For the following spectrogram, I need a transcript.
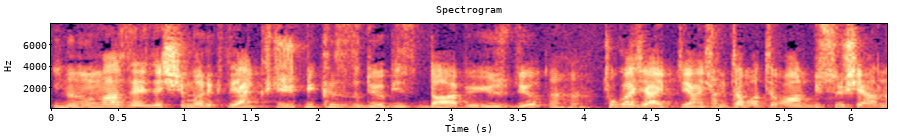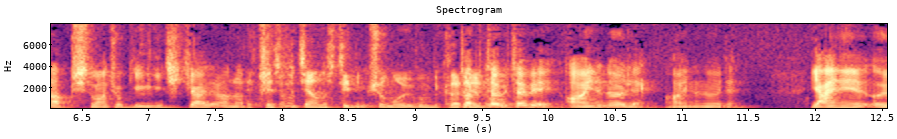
inanılmaz derecede şımarıktı. Yani küçücük bir kızdı diyor. Biz daha büyüğüz diyor. Aha. Çok acayipti yani. Şimdi tam hatırlamam bir sürü şey anlatmıştı bana. Çok ilginç hikayeler E, anlatmıştı. tespit yanlış değilmiş. Ona uygun bir kariyer Tabii tabii oldu. tabii. Aynen öyle. Aynen öyle. Yani e,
